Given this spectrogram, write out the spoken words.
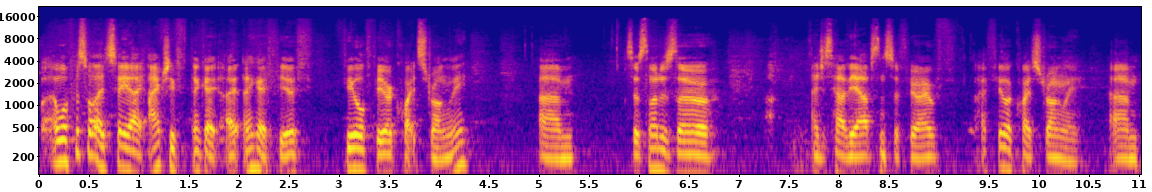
Well, first of all, I'd say I actually think I, I think I feel, feel fear quite strongly. Um, so it's not as though I just have the absence of fear. I I feel it quite strongly. Um,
